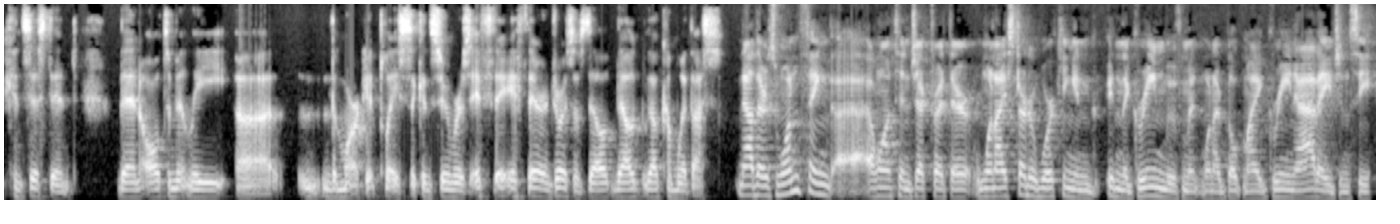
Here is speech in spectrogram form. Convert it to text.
consistent, then ultimately uh, the marketplace, the consumers, if they if they're enjoying themselves, they'll they'll they'll come with us. Now, there's one thing I want to inject right there. When I started working in in the green movement, when I built my green ad agency,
